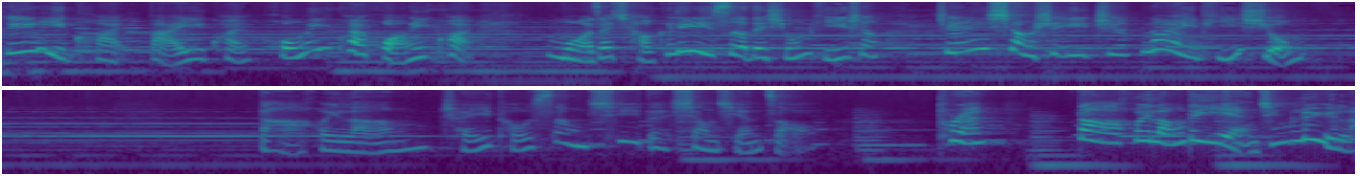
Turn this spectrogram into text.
黑一块，白一块，红一块，黄一块，抹在巧克力色的熊皮上，真像是一只赖皮熊。大灰狼垂头丧气的向前走，突然。狼的眼睛绿了，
